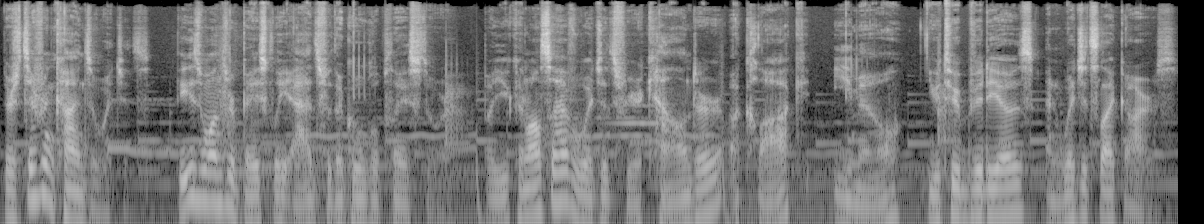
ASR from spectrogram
There's different kinds of widgets. These ones are basically ads for the Google Play Store, but you can also have widgets for your calendar, a clock, email, YouTube videos, and widgets like ours.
